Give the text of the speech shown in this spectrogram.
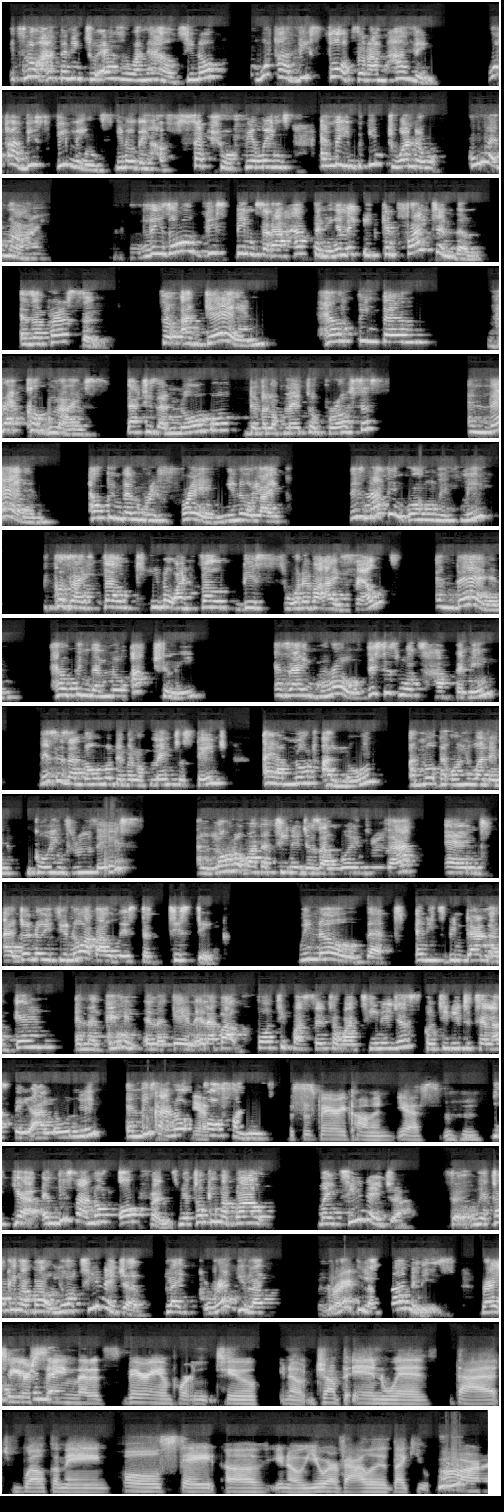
It's not happening to everyone else, you know? What are these thoughts that I'm having? What are these feelings? You know, they have sexual feelings and they begin to wonder, who am I? There's all these things that are happening and they, it can frighten them as a person. So again, helping them recognize that is a normal developmental process and then helping them reframe, you know, like there's nothing wrong with me because I felt, you know, I felt this, whatever I felt. And then helping them know actually, as I grow, this is what's happening. This is a normal developmental stage. I am not alone. I'm not the only one going through this. A lot of other teenagers are going through that. And I don't know if you know about this statistic. We know that, and it's been done again and again and again. And about 40% of our teenagers continue to tell us they are lonely. And these okay. are not yes. orphans. This is very common. Yes. Mm-hmm. Yeah. And these are not orphans. We're talking about my teenager. So we're talking about your teenager, like regular, right. regular families, right? So you're and saying that it's very important to, you know, jump in with that welcoming whole state of, you know, you are valid like you mm-hmm. are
